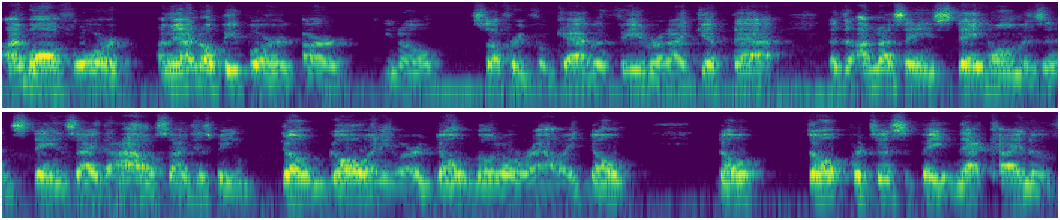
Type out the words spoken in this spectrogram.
I'm all for. I mean, I know people are are you know suffering from cabin fever, and I get that. I'm not saying stay home as in stay inside the house. I just mean don't go anywhere. Don't go to a rally. Don't don't don't participate in that kind of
